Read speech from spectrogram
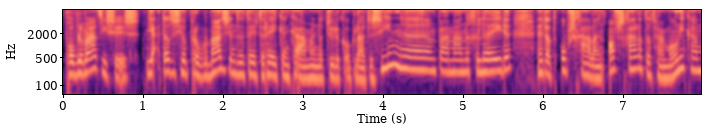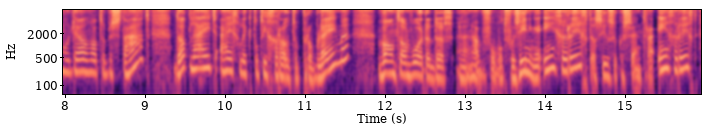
problematisch is. Ja, dat is heel problematisch. En dat heeft de Rekenkamer natuurlijk ook laten zien uh, een paar maanden geleden. En dat opschalen en afschalen, dat harmonica-model wat er bestaat, dat leidt eigenlijk tot die grote problemen. Want dan worden er uh, nou, bijvoorbeeld voorzieningen ingericht, asielzoekerscentra ingericht.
